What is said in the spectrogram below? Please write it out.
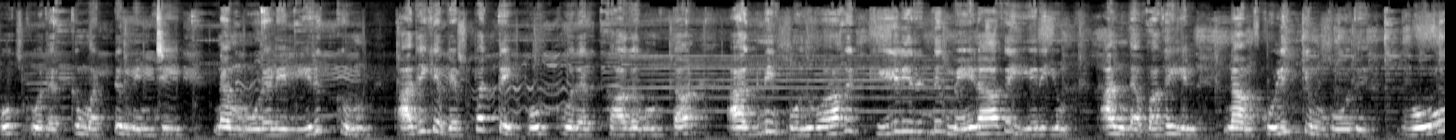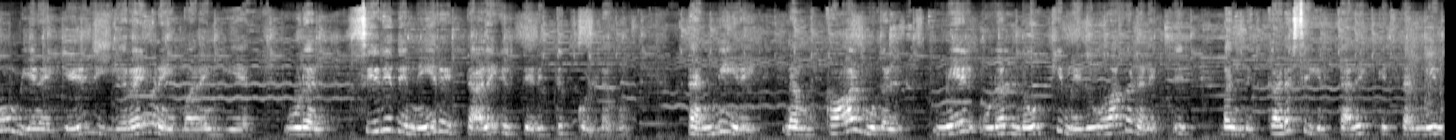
போக்குவதற்கு மட்டுமின்றி நம் உடலில் இருக்கும் அதிக வெப்பத்தை போக்குவதற்காகவும் தான் அக்னி பொதுவாக கீழிருந்து மேலாக எரியும். அந்த வகையில் நாம் குளிக்கும் போது ஓம் என எழுதி இறைவனை வணங்கிய உடன் சிறிது நீரை தலையில் தெரித்துக் கொள்ளவும். தண்ணீரை நம் கால் முதல் மேல் உடல் நோக்கி மெதுவாக நனைத்து வந்து கடைசியில் தலைக்கு தண்ணீர்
